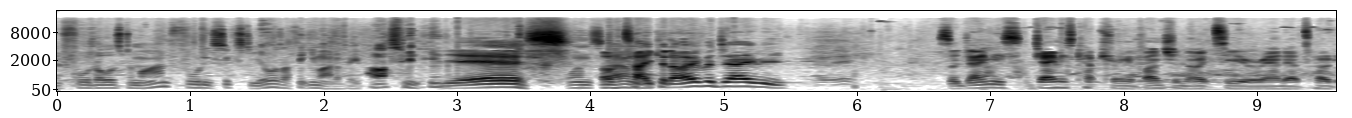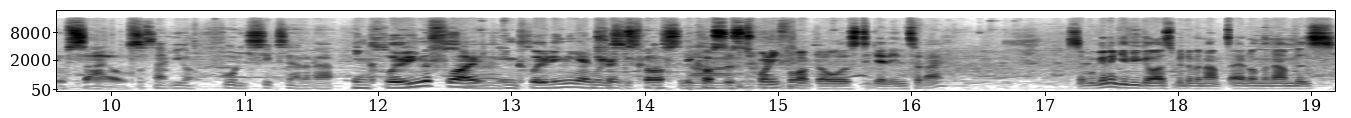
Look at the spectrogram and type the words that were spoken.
I add $4 to mine, 46 to yours. I think you might have been past me. Yes. I'll sale, take it over, Jamie. So Jamie's Jamie's capturing a bunch of notes here around our total sales, What's that? You got 46 out of that. including the float, So, including the entrance cost. It cost us twenty-five dollars to get in today. So we're going to give you guys a bit of an update on the numbers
